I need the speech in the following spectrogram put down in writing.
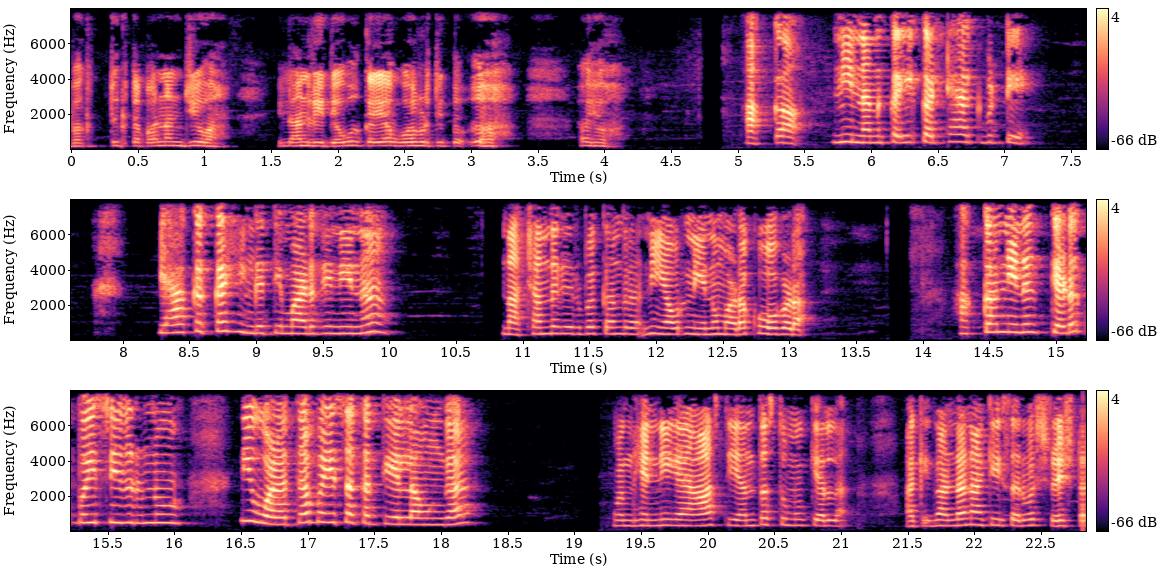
ಭಕ್ತಿಗ್ತಪ್ಪ ನನ್ನ ಜೀವ. ಇಲ್ಲಾಂದ್ರೆ ಈ ದೇವ್ರ ಕೈಯಾಗ ಹೋಗ್ಬಿಡ್ತಿತ್ತು. ಅಯ್ಯೋ. ಅಕ್ಕ, ನೀ ನನ್ನ ಕೈ ಕಟ್ಟಿ ಹಾಕ್ಬಿಟ್ಟಿ. ಯಾಕಕ್ಕ ಹಿಂಗತಿ ಮಾಡಿದಿ ನೀನು? ನಾ ಚಂದಾಗಿರ್ಬೇಕಂದ್ರೆ ನೀ ಅವ್ರನ್ನ ಏನು ಮಾಡಕ್ ಹೋಗಬೇಡ. ಅಕ್ಕ, ನಿನಗೆ ಕೆಡಕ್ ಬಯಸಿದ್ರು ನೀ ಒಳಕ ಬಯಸಕತ್ತಿಯಲ್ಲ ಅವಂಗ? ಒಂದು ಹೆಣ್ಣಿಗೆ ಆಸ್ತಿ, ಅಂತಸ್ತು ಮುಖ್ಯ ಅಲ್ಲ. ಆಕೆ ಗಂಡನ, ಆಕೆ ಸರ್ವಶ್ರೇಷ್ಠ.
